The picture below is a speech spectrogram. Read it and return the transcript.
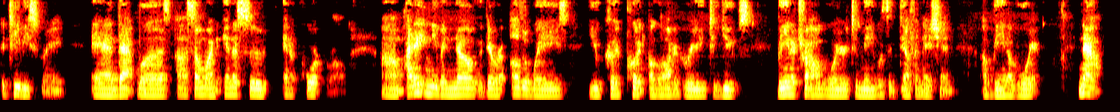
the TV screen. And that was uh, someone in a suit in a courtroom. Um, I didn't even know that there were other ways you could put a law degree to use. Being a trial lawyer to me was the definition of being a lawyer. Now,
